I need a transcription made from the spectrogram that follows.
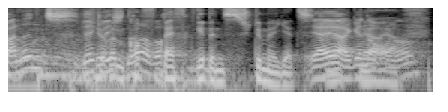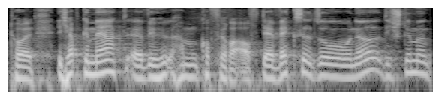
Spannend, Ich wirklich. höre im ne, Kopf Beth Gibbons Stimme jetzt. Ja, ja, genau, ne? Toll. Ich habe gemerkt, äh, wir haben einen Kopfhörer auf. Der wechselt so, ne? Die Stimme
